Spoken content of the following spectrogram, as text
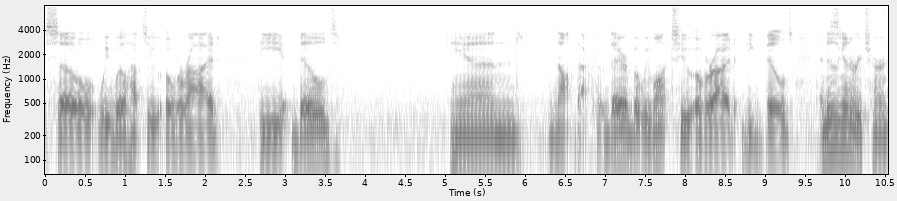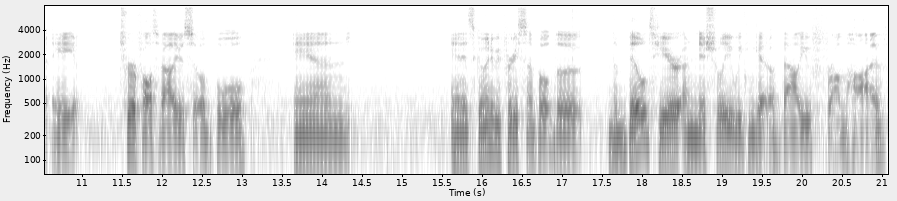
So we will have to override the build and not that code there, but we want to override the build. And this is going to return a true or false value, so a bool. And and it's going to be pretty simple. The the build here initially we can get a value from Hive.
